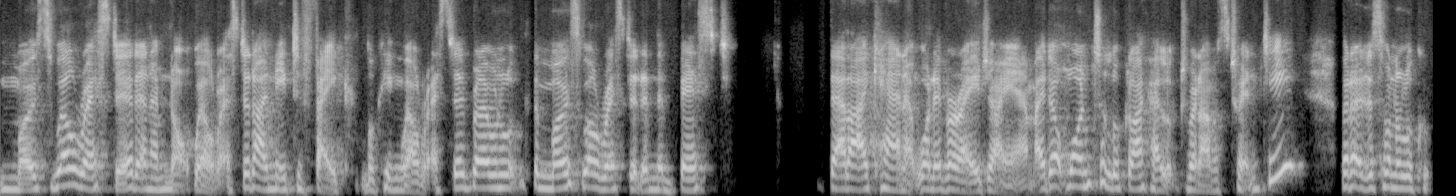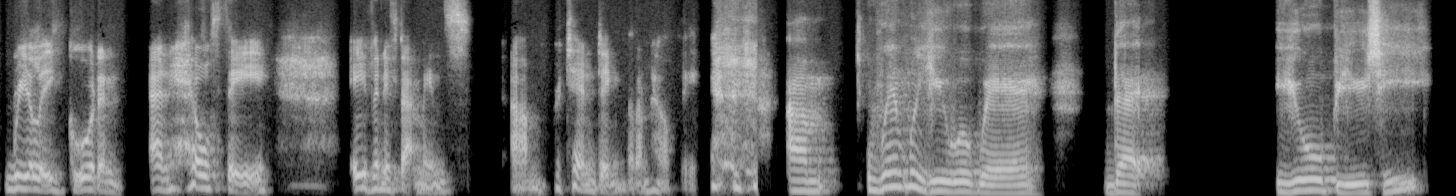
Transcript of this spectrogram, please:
most well rested and I'm not well rested. I need to fake looking well rested, but I want to look the most well rested and the best that I can at whatever age I am. I don't want to look like I looked when I was 20, but I just want to look really good and, and healthy, even if that means um, pretending that I'm healthy. um, when were you aware that your beauty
